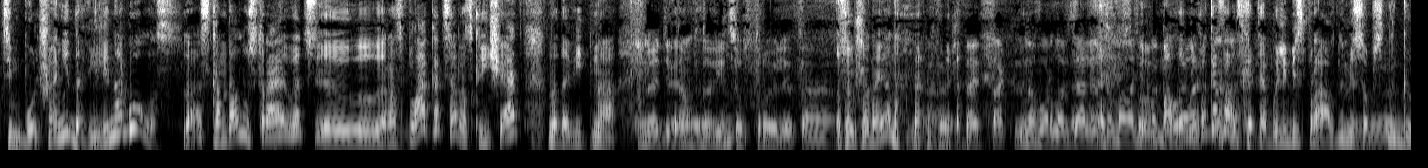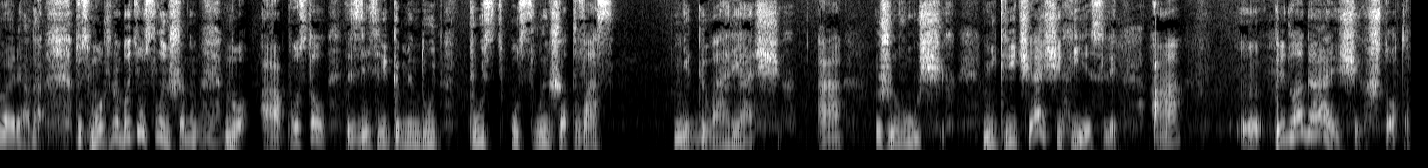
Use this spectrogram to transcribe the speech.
тем больше они давили на голос. Да? Скандал устраивать, э, расплакаться, раскричать, надавить на... Ну, эти там вдовицы устроили это. Совершенно верно. Да, так на горло взяли, что мало не Что мало не показалось. показалось, хотя были бесправными, собственно говоря, да. То есть можно быть услышанным, но апостол здесь рекомендует, пусть услышат вас не говорящих, а живущих, не кричащих, если, а э, предлагающих что-то,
